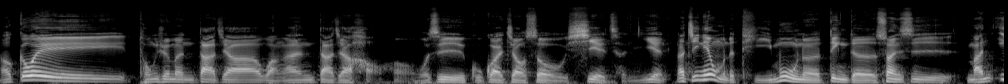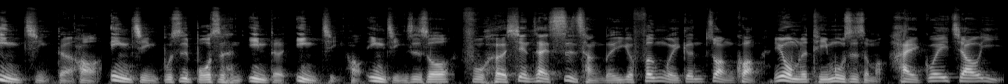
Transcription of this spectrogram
好，各位同学们，大家晚安，大家好哦，我是古怪教授谢承彦。那今天我们的题目呢，定的算是蛮应景的哈，应景不是脖子很硬的应景哈，应景是说符合现在市场的一个氛围跟状况。因为我们的题目是什么？海归交易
